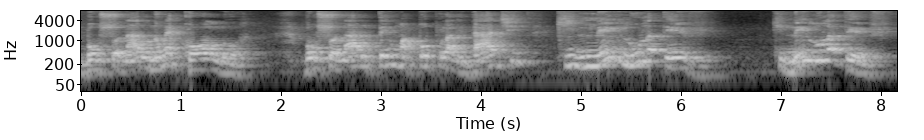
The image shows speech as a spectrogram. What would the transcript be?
Bolsonaro não é Collor. Bolsonaro tem uma popularidade que nem Lula teve, que nem Lula teve.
